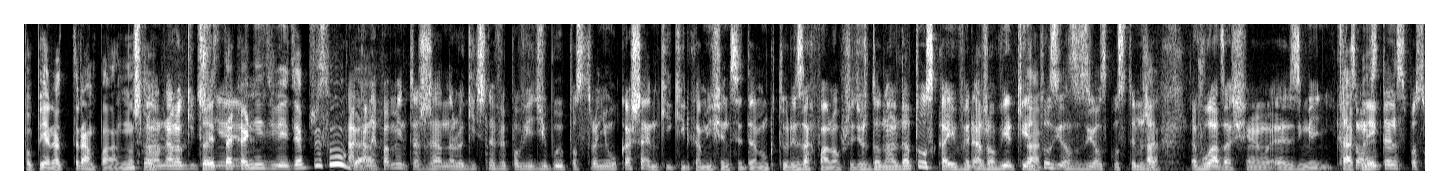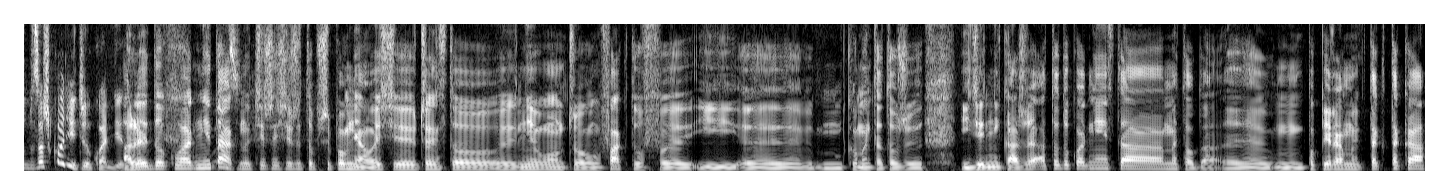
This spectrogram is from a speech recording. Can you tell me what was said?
popiera Trumpa. No to, to, analogicznie... to jest taka niedźwiedzia przysługa. Tak, ale pamiętasz, że analogiczne wypowiedzi były po stronie Łukaszenki, kilka miesięcy temu, który zachwalał przecież Donalda Tuska i wyrażał wielki tak. entuzjazm w związku z tym, że tak. władza się e, zmieni. Tak, Chcąc no i... w ten sposób zaszkodzić dokładnie. Ale dokładnie sytuacji. tak. No cieszę się, że to przypomniałeś. E, często nie łączą faktów i komentatorzy i dziennikarze, a to dokładnie jest ta metoda. Popieramy tak, taka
